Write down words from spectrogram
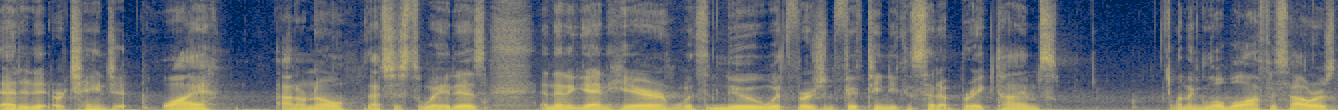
edit it or change it. Why? I don't know. That's just the way it is. And then again here with new with version 15, you can set up break times on the global office hours.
